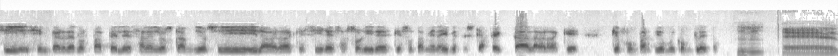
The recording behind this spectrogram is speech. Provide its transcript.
sí, sin perder los papeles, salen los cambios y, y la verdad que sigue esa solidez, que eso también hay veces que afecta, la verdad que, que fue un partido muy completo. Ujú. Eh,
